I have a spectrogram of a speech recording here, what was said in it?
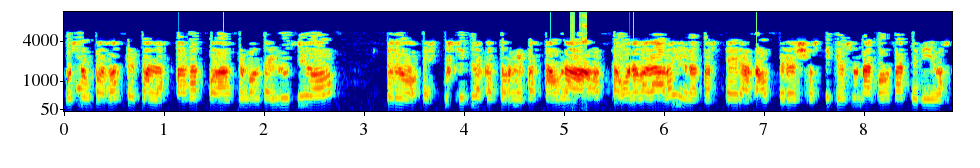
Pues són coses que quan les passes poden fer molta il·lusió, però és possible que torni a passar una segona vegada i una tercera, no? Però això sí que és una cosa que dius,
